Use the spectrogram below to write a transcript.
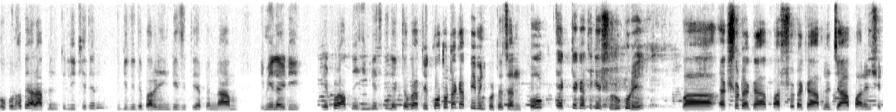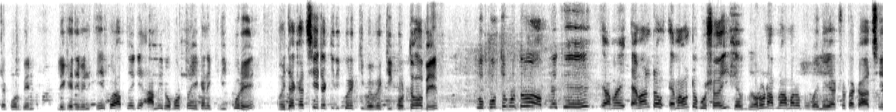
গোপন হবে। আর আপনি যদি লিখে দেন, লিখে দিতে পারেন ইংরেজিতে আপনার নাম ইমেল আইডি এরপর আপনি ইংরেজিতে লিখতে হবে। আপনি কত টাকা পেমেন্ট করতে চান? হোক, এক টাকা থেকে শুরু করে বা একশো টাকা, পাঁচশো টাকা আপনি যা পারেন সেটা করবেন, লিখে দেবেন। এরপর আপনাকে আমি রোবট এখানে ক্লিক করে, আমি দেখাচ্ছি এটা ক্লিক করে কীভাবে কি করতে হবে। তো প্রথমত আপনাকে আমার অ্যামাউন্টটা অ্যামাউন্টটা বসাই। ধরুন আপনার, আমার মোবাইলে একশো টাকা আছে।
